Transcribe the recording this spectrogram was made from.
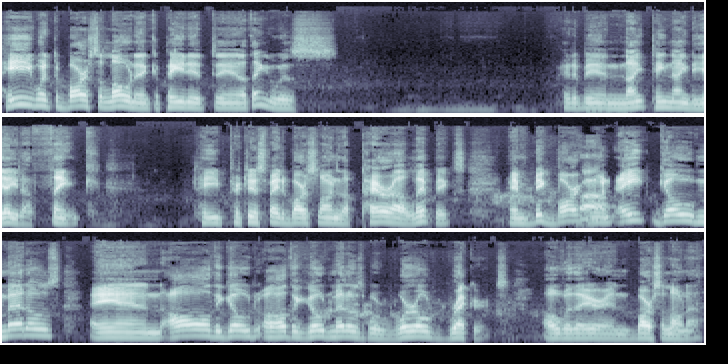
He went to Barcelona and competed in, I think it was, it had been 1998, I think he participated in Barcelona in the Paralympics, and Big Bart wow. won eight gold medals, and all the gold all the gold medals were world records over there in Barcelona.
